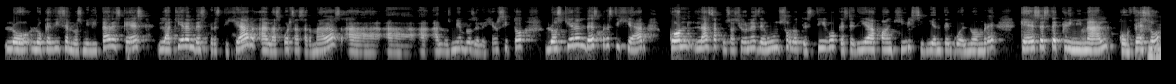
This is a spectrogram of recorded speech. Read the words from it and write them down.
lo, que dicen los militares, que es la quieren desprestigiar a las Fuerzas Armadas, a, los miembros del ejército, los quieren desprestigiar con las acusaciones de un solo testigo, que sería Juan Gil, si bien tengo el nombre, que es este criminal, confeso,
